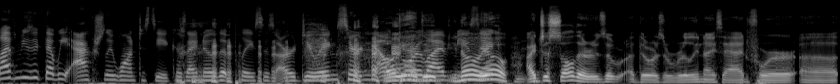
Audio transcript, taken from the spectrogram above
Live music that we actually want to see because I know that places are doing certain outdoor live You music. know, yo, I just saw there was a there was a really nice ad for uh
